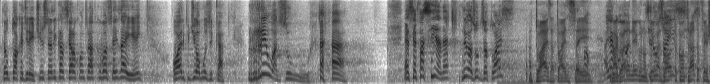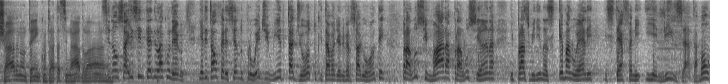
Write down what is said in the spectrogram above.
Então toca direitinho, senão ele cancela o contrato com vocês aí, hein? Olha, ele pediu a música Rio Azul. Essa é facinha, né? Rio Azul dos atuais? Atuais, atuais, isso aí. Bom, aí é Mas agora, nego, não tem não mais volta. Contrato fechado, não tem. Contrato assinado lá. Se não sair, se entende lá com o nego. E ele está oferecendo para o Edmir Tadioto, que estava de aniversário ontem, para Lucimara, para Luciana e para as meninas Emanuele, Stephanie e Elisa, tá bom?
